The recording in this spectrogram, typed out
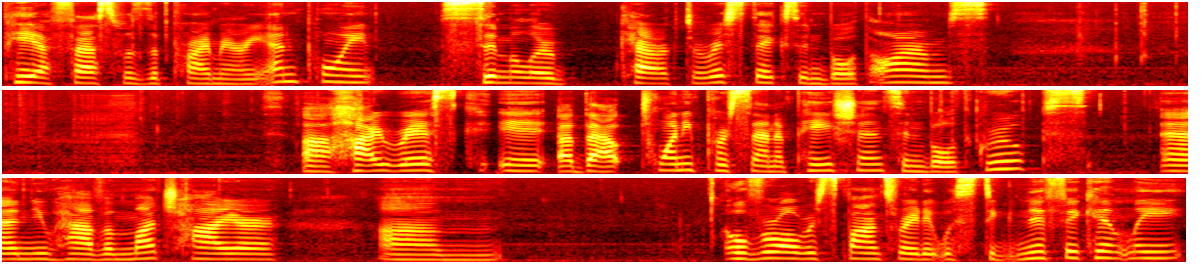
PFS was the primary endpoint. Similar characteristics in both arms. Uh, high risk, about 20% of patients in both groups. And you have a much higher um, overall response rate. It was significantly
